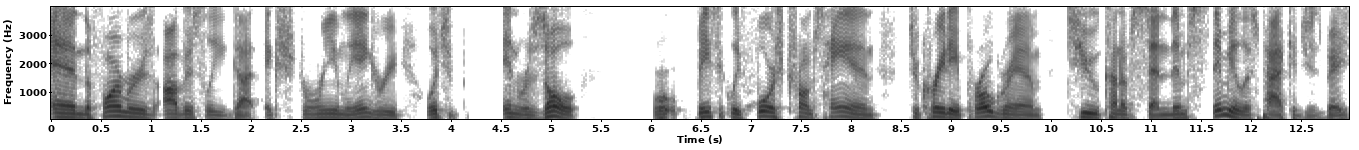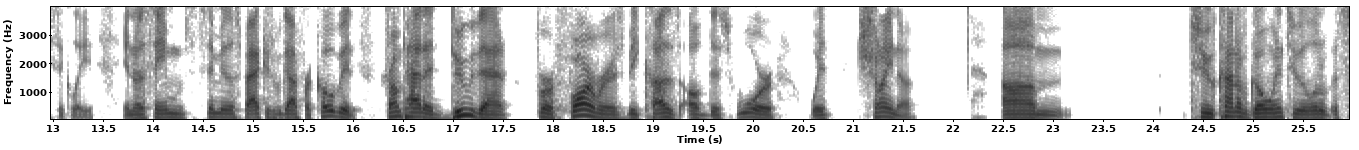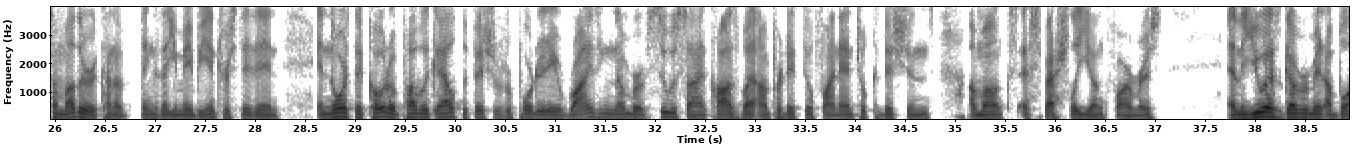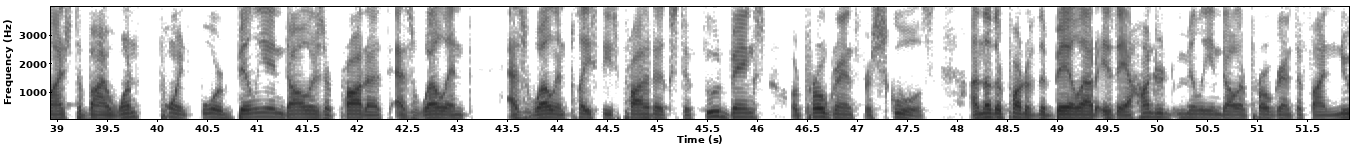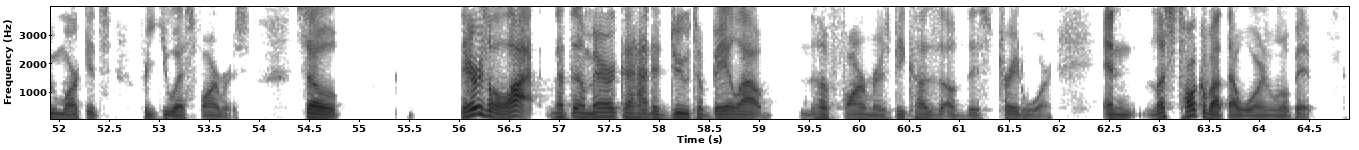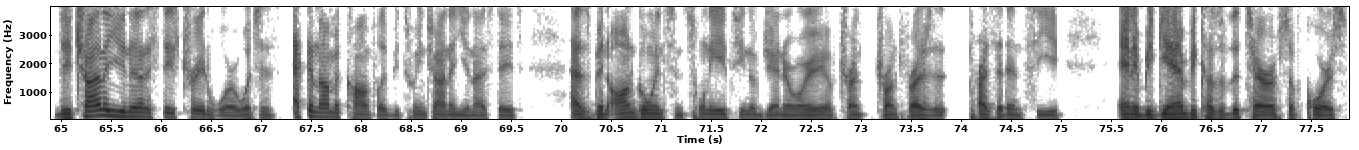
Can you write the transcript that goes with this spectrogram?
and the farmers obviously got extremely angry, which in result basically forced Trump's hand to create a program to kind of send them stimulus packages, basically. You know, the same stimulus package we got for COVID. Trump had to do that for farmers because of this war with China. Um, to kind of go into a little bit some other kind of things that you may be interested in in north dakota public health officials reported a rising number of suicide caused by unpredictable financial conditions amongst especially young farmers and the us government obliged to buy 1.4 billion dollars of products as well and as well and place these products to food banks or programs for schools another part of the bailout is a 100 million dollar program to find new markets for US farmers so there's a lot that the America had to do to bail out the farmers because of this trade war. And let's talk about that war in a little bit. The China United States trade war, which is economic conflict between China and the United States, has been ongoing since 2018 of January of Trump, Trump's pres- presidency. And it began because of the tariffs, of course.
